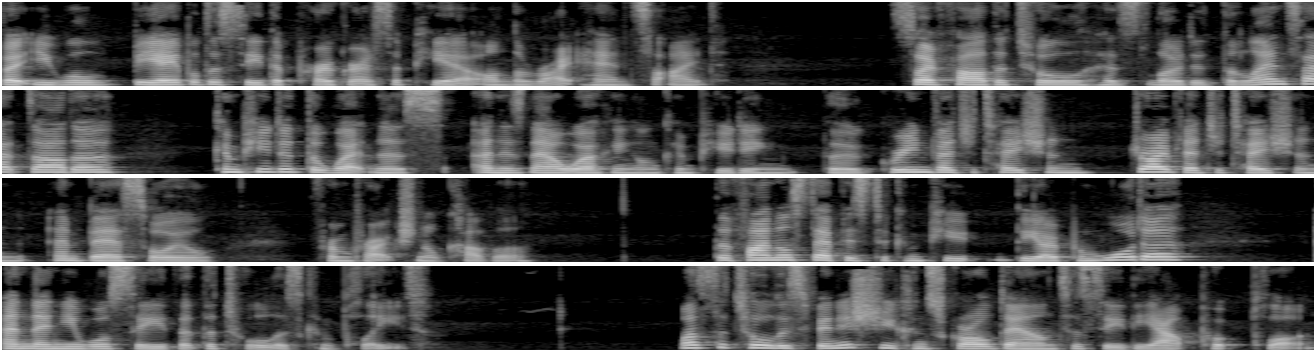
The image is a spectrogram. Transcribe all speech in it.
but you will be able to see the progress appear on the right hand side. So far the tool has loaded the Landsat data, computed the wetness, and is now working on computing the green vegetation, dry vegetation, and bare soil from fractional cover. The final step is to compute the open water, and then you will see that the tool is complete. Once the tool is finished, you can scroll down to see the output plot.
